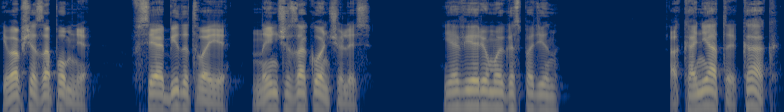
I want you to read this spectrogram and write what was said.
И вообще запомни, все обиды твои нынче закончились». «Я верю, мой господин». «А коня ты как?»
